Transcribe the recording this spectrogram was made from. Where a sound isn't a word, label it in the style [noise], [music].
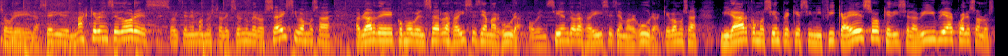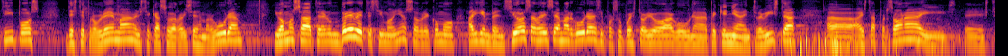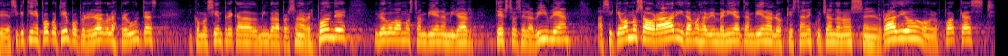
sobre la serie de Más que Vencedores. Hoy tenemos nuestra lección número 6 y vamos a hablar de cómo vencer las raíces de amargura o venciendo las raíces de amargura, que vamos a mirar como siempre qué significa eso, qué dice la Biblia, cuáles son los tipos de este problema, en este caso de raíces de amargura y vamos a tener un breve testimonio sobre cómo alguien venció esas raíces de amarguras y por supuesto yo hago una pequeña entrevista a, estas personas y este, así que tiene poco tiempo, pero yo hago las preguntas y como siempre cada domingo la persona responde y luego vamos también a mirar textos de la Biblia. Así que vamos a orar y damos la bienvenida también a los que están escuchándonos en el radio o en los podcasts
